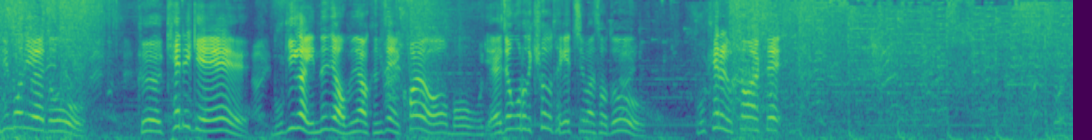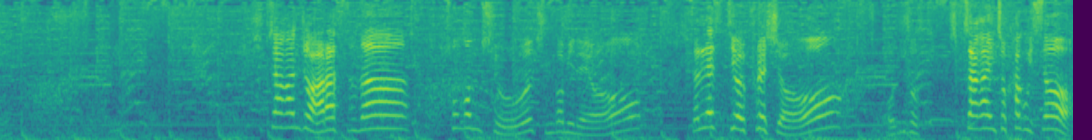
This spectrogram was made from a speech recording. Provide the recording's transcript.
니머니 해도 그 캐릭에 무기가 있느냐 없느냐 굉장히 커요. 뭐 예정으로도 키워도 되겠지만서도 무캐를 육성할 때 뭐야? 십자가인 줄 알았으나 총검추 중검이네요. 셀레스티얼 프레셔 어디서 십자가인 척 하고 있어?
